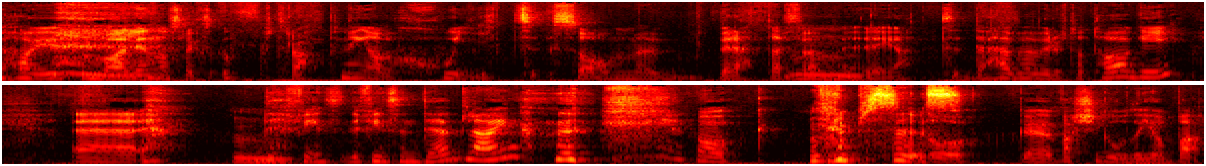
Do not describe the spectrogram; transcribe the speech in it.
har ju uppenbarligen någon slags upptrappning av skit som berättar för mig att det här behöver du ta tag i. Eh, det, finns, det finns en deadline. och precis. och eh, varsågod och jobba.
